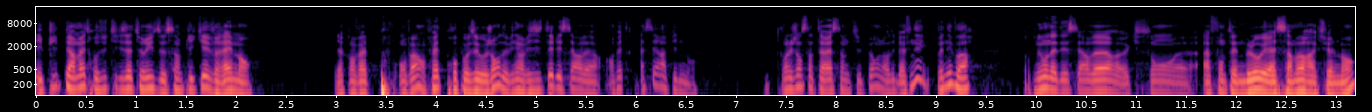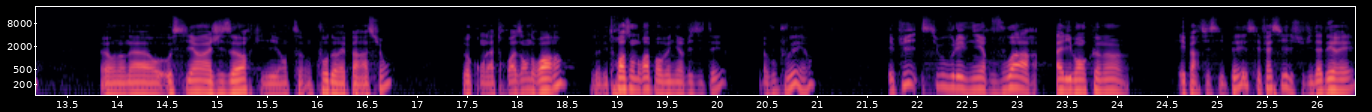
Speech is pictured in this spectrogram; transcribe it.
Et puis permettre aux utilisateuristes de s'impliquer vraiment. C'est-à-dire qu'on va, on va en fait proposer aux gens de venir visiter les serveurs, en fait assez rapidement. Quand les gens s'intéressent un petit peu, on leur dit bah, venez, venez voir. Donc nous, on a des serveurs euh, qui sont euh, à Fontainebleau et à Saint-Maur actuellement. Euh, on en a aussi un à Gisors qui est en, cours de réparation. Donc on a trois endroits. Vous avez trois endroits pour venir visiter. Bah, vous pouvez. Hein. Et puis, si vous voulez venir voir à Libre en commun et participer, c'est facile. Il suffit d'adhérer,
